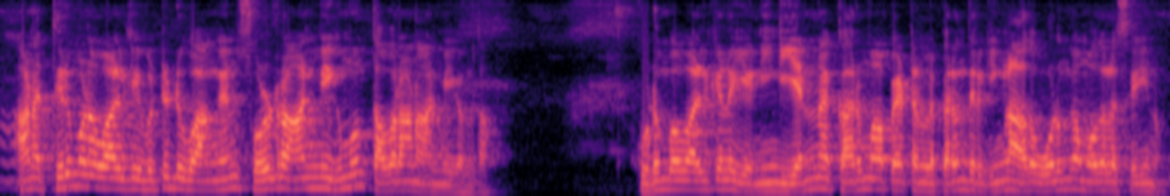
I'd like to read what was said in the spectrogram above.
ஆனால் திருமண வாழ்க்கையை விட்டுட்டு வாங்கன்னு சொல்கிற ஆன்மீகமும் தவறான ஆன்மீகம் தான் குடும்ப வாழ்க்கையில் நீங்கள் என்ன கர்மா பேட்டர்னில் பிறந்திருக்கீங்களோ அதை ஒழுங்காக முதல்ல செய்யணும்.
